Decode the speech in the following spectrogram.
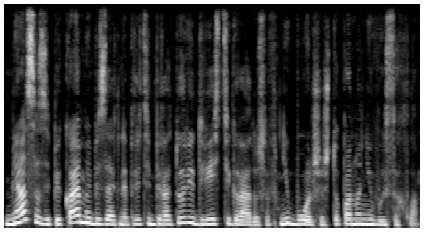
Мясо запекаем обязательно при температуре 200 градусов, не больше, чтобы оно не высохло.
